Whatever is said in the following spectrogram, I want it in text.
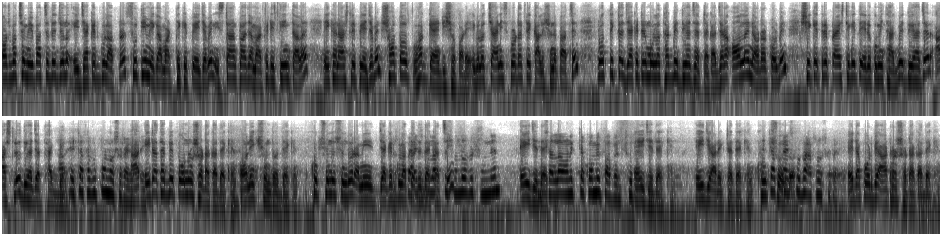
দশ বছর মেয়ে বাচ্চাদের জন্য এই জ্যাকেটগুলো আপনারা সুতি মেগা মার্ট থেকে পেয়ে যাবেন। স্টার প্লাজা মার্কেটের তিন তলায়। এখানে আসলে পেয়ে যাবেন শতভাগ গ্যারান্টি শো করে। এগুলো চাইনিজ প্রোডাক্টের কালেকশনে পাচ্ছেন। প্রত্যেকটা জ্যাকেটের মূল্য থাকবে দুই হাজার টাকা। যারা অনলাইনে অর্ডার করবেন সেক্ষেত্রে প্রাইসটা কিন্তু এরকমই থাকবে দুই হাজার আসলেও দুই হাজার থাকবে। এটা থাকবে পনেরোশো টাকা আর এটা থাকবে পনেরোশো টাকা দেখেন। অনেক সুন্দর দেখেন। খুব সুন্দর সুন্দর। আমি জ্যাকেটগুলো আপনাদের দেখাচ্ছি। সুন্দরভাবে শুনলেন। এই যে দেখেন। ইনশাআল্লাহ অনেকটা কমই পাবেন এই যে দেখেন এই যে আরেকটা দেখেন খুব সুন্দর। এটা পড়বে আঠারোশো টাকা দেখেন।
